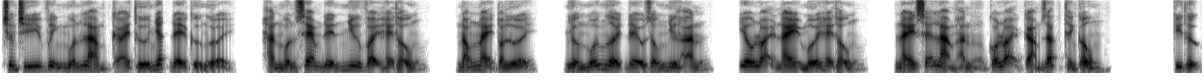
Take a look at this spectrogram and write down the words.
Trương Chí vịnh muốn làm cái thứ nhất đề cử người, hắn muốn xem đến như vậy hệ thống, nóng nảy toàn lưới, nhường mỗi người đều giống như hắn, yêu loại này mới hệ thống, này sẽ làm hắn có loại cảm giác thành công. Kỳ thực,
